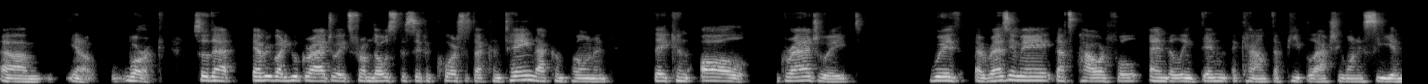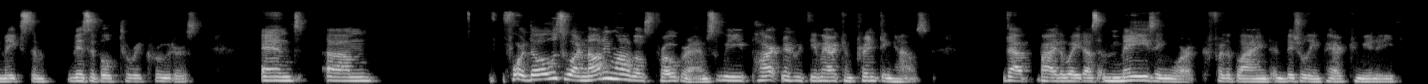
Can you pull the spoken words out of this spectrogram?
um, you know, work, so that everybody who graduates from those specific courses that contain that component, they can all graduate with a resume that's powerful and a LinkedIn account that people actually want to see and makes them visible to recruiters. And um, for those who are not in one of those programs, we partnered with the American Printing House. That, by the way, does amazing work for the blind and visually impaired community.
